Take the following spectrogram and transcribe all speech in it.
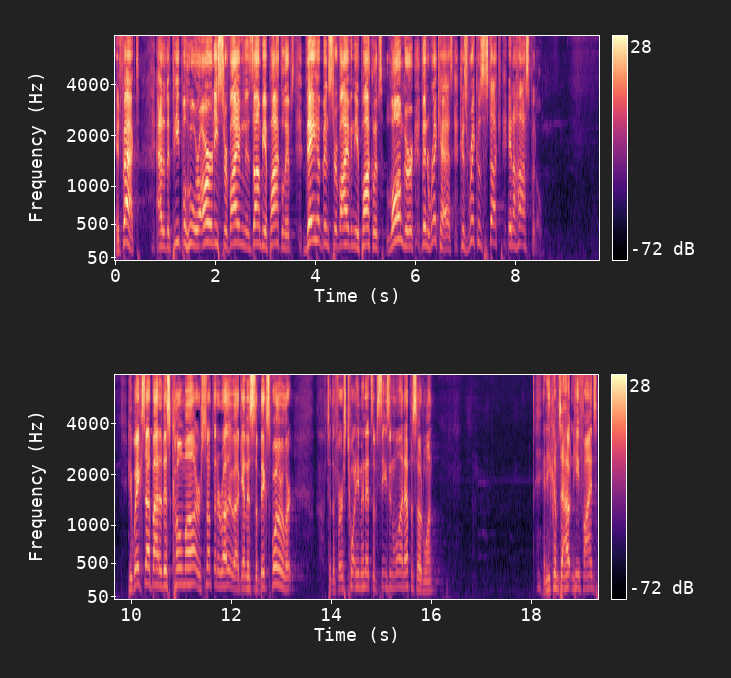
In fact, out of the people who are already surviving the zombie apocalypse, they have been surviving the apocalypse longer than Rick has because Rick was stuck in a hospital. He wakes up out of this coma or something or other. Again, this is a big spoiler alert to the first 20 minutes of season one, episode one. And he comes out and he finds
